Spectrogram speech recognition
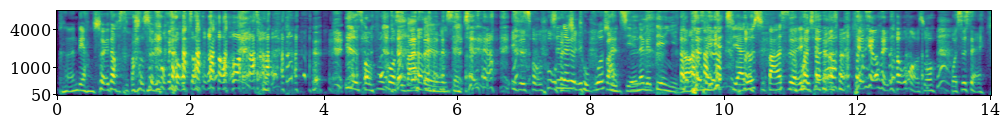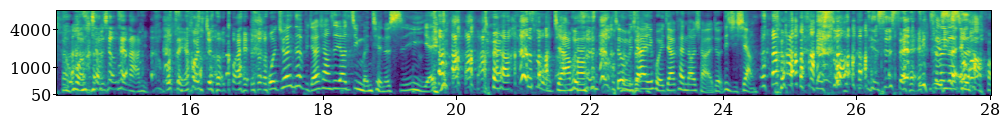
可能两岁到十八岁都没有长好，一直重复过十八岁的人生。现在一直重复是那个土拨鼠节那个电影吗？每天起来都十八岁。我现在天天回家问我说我是谁，我强项在哪里，我怎样会觉得快乐？我觉得那比较像是要进门前的失忆耶，对啊，这是我家吗？所以我们现在一回家看到小孩就立即像你说 你是谁？身份证字号，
